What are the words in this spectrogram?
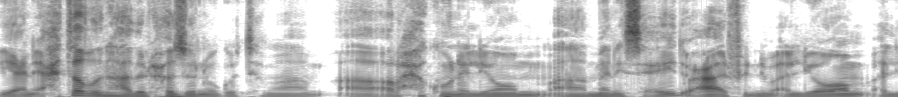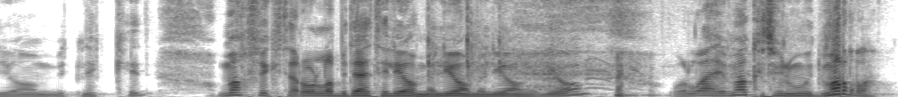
يعني أحتضن هذا الحزن واقول تمام آه راح أكون اليوم آه ماني سعيد وعارف انه اليوم اليوم متنكد وما أخفيك ترى والله بداية اليوم اليوم اليوم اليوم. والله ما كنت في المود مرة.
